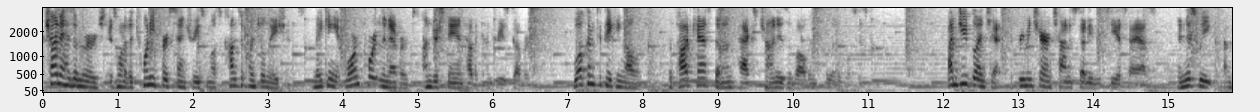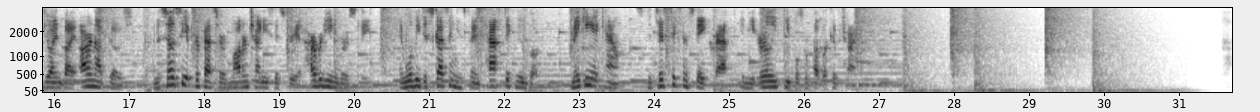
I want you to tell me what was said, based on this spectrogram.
China has emerged as one of the 21st century's most consequential nations, making it more important than ever to understand how the country is governed. Welcome to Pekingology, the podcast that unpacks China's evolving political system. I'm Jude Blanchette, the Freeman Chair in China Studies at CSIS, and this week I'm joined by Arnab Ghosh, an associate professor of modern Chinese history at Harvard University, and we'll be discussing his fantastic new book, Making It Count Statistics and Statecraft in the Early People's Republic of China.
